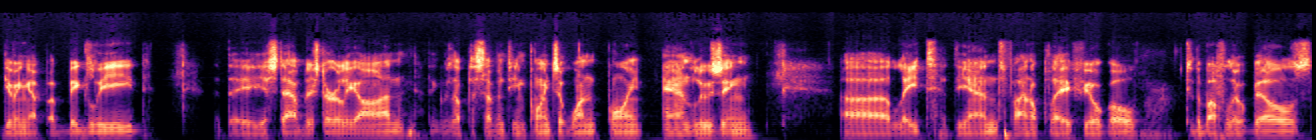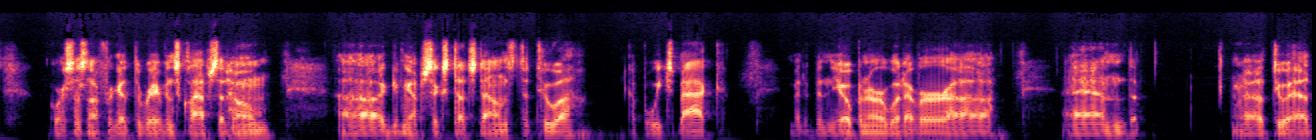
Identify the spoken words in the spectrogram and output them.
giving up a big lead that they established early on. I think it was up to 17 points at one point, and losing uh, late at the end, final play, field goal to the Buffalo Bills. Course, let's not forget the Ravens collapsed at home, uh, giving up six touchdowns to Tua a couple weeks back might have been the opener or whatever. Uh, and uh, Tua had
